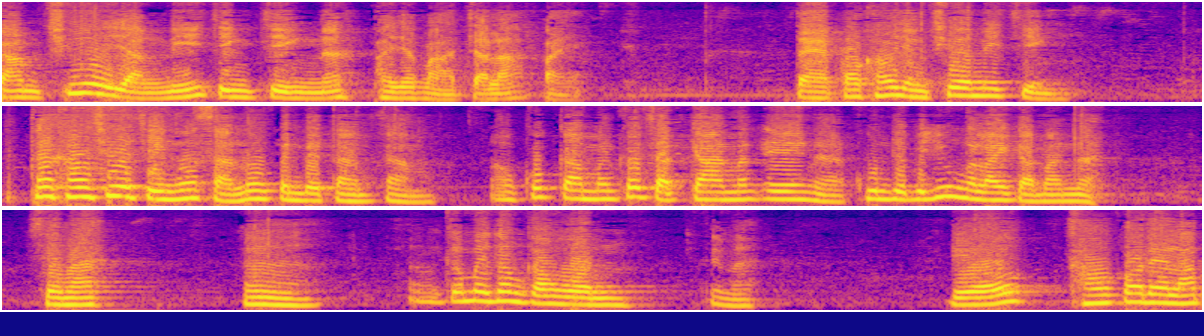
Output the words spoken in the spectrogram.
กรรมเชื่ออย่างนี้จริง ๆ นะพยาบาทจะละไป แต่เพราะเขายังเชื่อไม่จริง ถ้าเขาเชื่อจริงว่าสัตว์โลกเป็นไปตามกรรม เอาก็กรรมมันก็จัดการมันเองนะคุณจะไปยุ่งอะไรกับมันนะใช่ไหมเออมันก็ไม่ต้องกังวลใช่ไหมเดี๋ยวเขาก็ได้รับ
